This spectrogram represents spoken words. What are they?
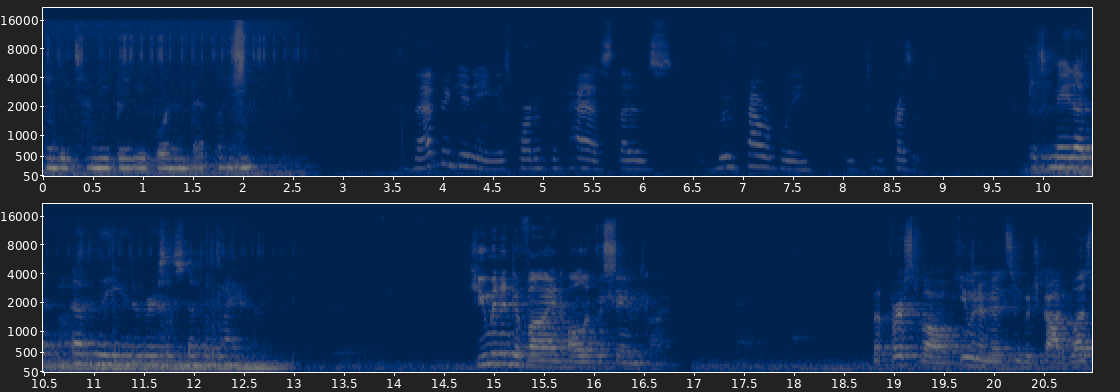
and a tiny baby born in Bethlehem. That beginning is part of the past that has moved powerfully into the present. It's made up of the universal stuff of life human and divine all at the same time. But first of all, human events in which God was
